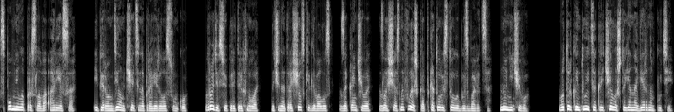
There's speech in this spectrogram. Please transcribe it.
вспомнила про слова Ареса и первым делом тщательно проверила сумку. Вроде все перетряхнула, начиная от расчески для волос, заканчивая злосчастной флешкой, от которой стоило бы избавиться. Но ничего. Вот только интуиция кричала, что я на верном пути.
